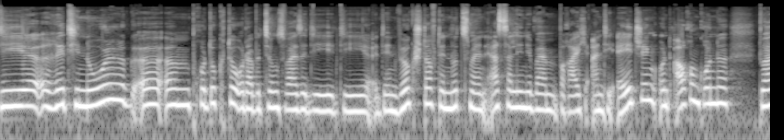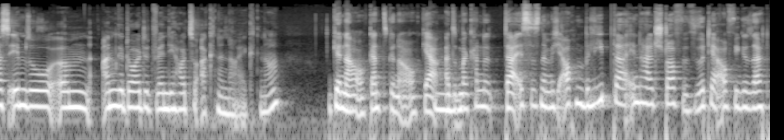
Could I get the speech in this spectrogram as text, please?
die Retinol-Produkte äh, ähm, oder beziehungsweise die, die, den Wirkstoff, den nutzen wir in erster Linie beim Bereich Anti-Aging und auch im Grunde, du hast eben so ähm, angedeutet, wenn die Haut zu Akne neigt, ne? Genau, ganz genau. Ja, mhm. also man kann, da ist es nämlich auch ein beliebter Inhaltsstoff, wird ja auch, wie gesagt,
